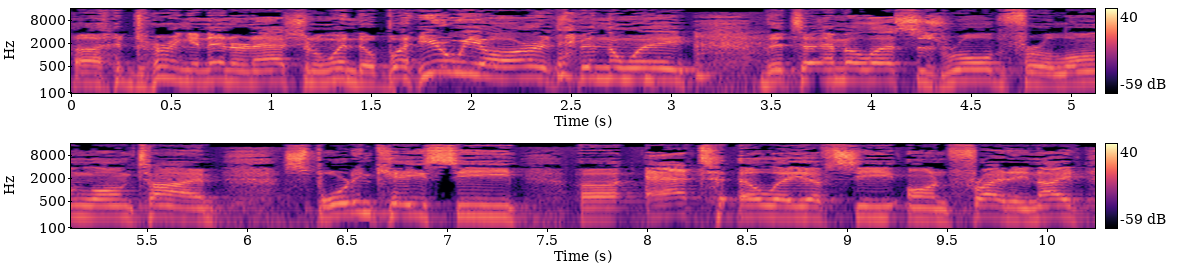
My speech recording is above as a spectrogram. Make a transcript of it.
uh, during an international window. But here we are. It's been the way that uh, MLS has rolled for a long, long time. Sporting KC uh, at LAFC on Friday night,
